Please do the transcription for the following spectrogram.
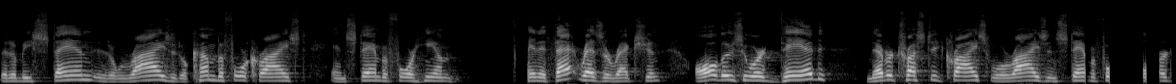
that'll be stand, it'll rise, it'll come before Christ and stand before Him. And at that resurrection, all those who are dead, never trusted Christ, will rise and stand before the Lord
